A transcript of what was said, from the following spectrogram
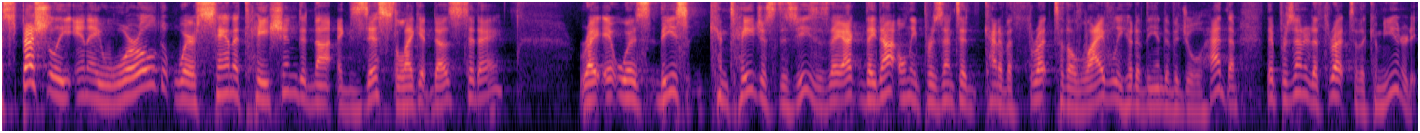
especially in a world where sanitation did not exist like it does today, right? It was these contagious diseases, they, act, they not only presented kind of a threat to the livelihood of the individual who had them, they presented a threat to the community.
